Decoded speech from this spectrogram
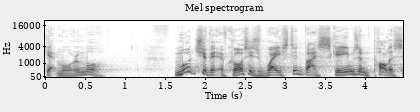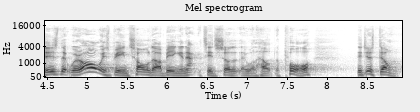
get more and more. Much of it, of course, is wasted by schemes and policies that we're always being told are being enacted so that they will help the poor. They just don't.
